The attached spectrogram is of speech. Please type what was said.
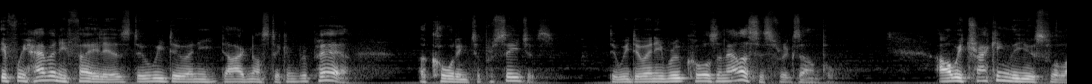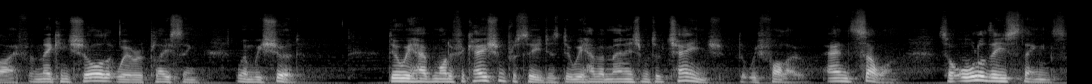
if we have any failures, do we do any diagnostic and repair according to procedures? Do we do any root cause analysis, for example? Are we tracking the useful life and making sure that we're replacing when we should? Do we have modification procedures? Do we have a management of change that we follow? And so on. So all of these things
